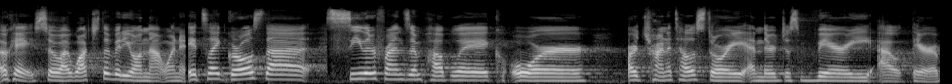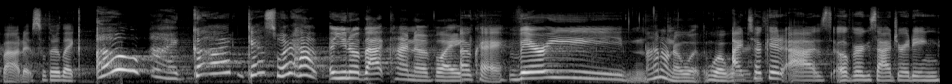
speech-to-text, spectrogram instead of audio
Okay, so I watched the video on that one. It's like girls that see their friends in public or are trying to tell a story and they're just very out there about it. So they're like, oh my God, guess what happened? You know, that kind of like, Okay. very, I don't know what, what I took it as over exaggerating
